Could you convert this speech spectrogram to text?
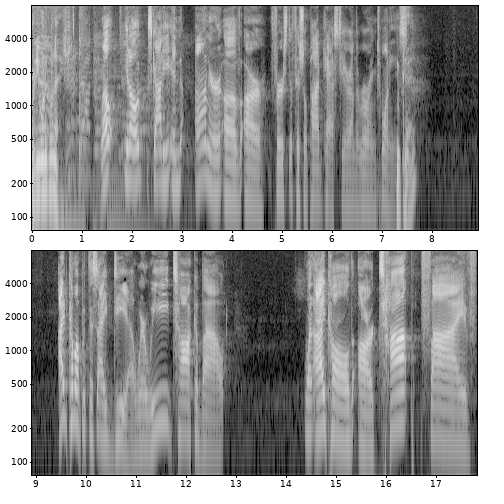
Where do you want to go next? Well, you know, Scotty, in honor of our first official podcast here on the Roaring Twenties, Okay. I'd come up with this idea where we talk about what I called our top five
